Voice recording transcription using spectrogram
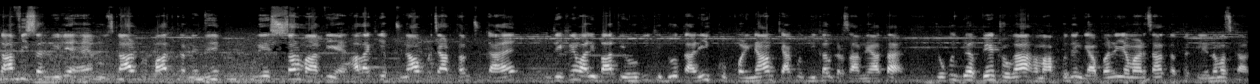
काफ़ी शर्मीले हैं। रोज़गार पर बात करने में उन्हें शर्म आती है। हालाँकि अब चुनाव प्रचार थम चुका है। तो देखने वाली बात यह होगी कि दो तारीख को परिणाम क्या कुछ निकल कर सामने आता है। जो कुछ भी अपडेट होगा हम आपको देंगे। आप बन रही हमारे साथ। तब तक के लिए नमस्कार।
